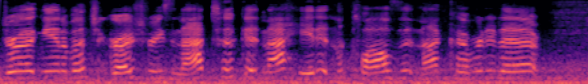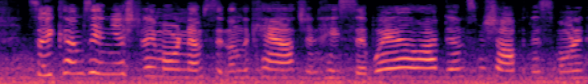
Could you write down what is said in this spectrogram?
drug in a bunch of groceries and I took it and I hid it in the closet and I covered it up. So he comes in yesterday morning. I'm sitting on the couch and he said, Well, I've done some shopping this morning.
